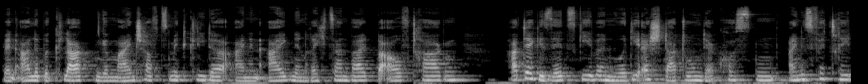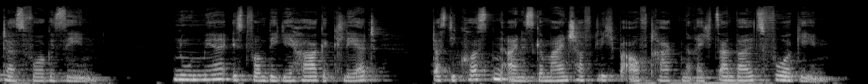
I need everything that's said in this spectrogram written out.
wenn alle beklagten Gemeinschaftsmitglieder einen eigenen Rechtsanwalt beauftragen, hat der Gesetzgeber nur die Erstattung der Kosten eines Vertreters vorgesehen. Nunmehr ist vom BGH geklärt, dass die Kosten eines gemeinschaftlich beauftragten Rechtsanwalts vorgehen.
